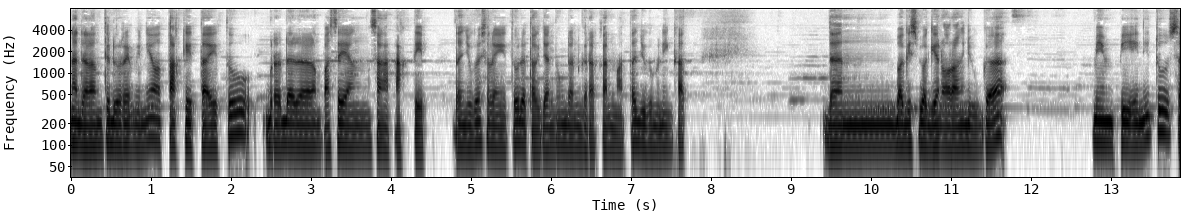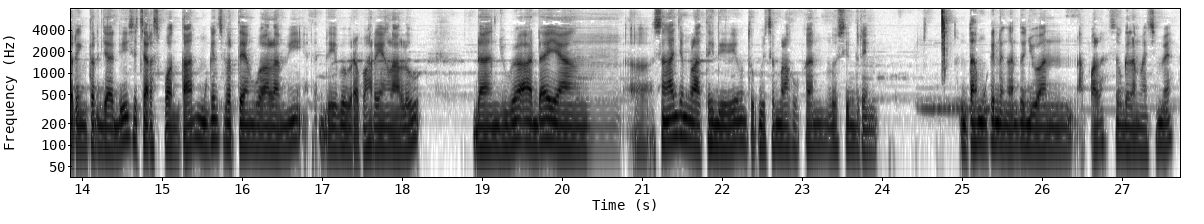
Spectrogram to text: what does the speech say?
Nah dalam tidur REM ini otak kita itu berada dalam fase yang sangat aktif. Dan juga selain itu detak jantung dan gerakan mata juga meningkat. Dan bagi sebagian orang juga mimpi ini tuh sering terjadi secara spontan. Mungkin seperti yang gue alami di beberapa hari yang lalu dan juga ada yang uh, sengaja melatih diri untuk bisa melakukan lucid dream. Entah mungkin dengan tujuan apalah segala macam ya.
